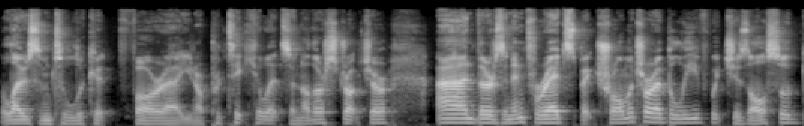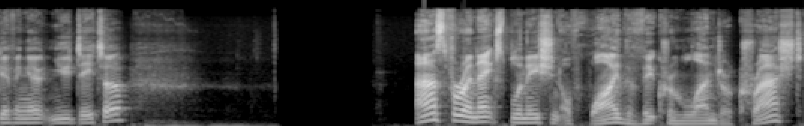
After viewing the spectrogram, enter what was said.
allows them to look at for uh, you know particulates and other structure. And there's an infrared spectrometer, I believe, which is also giving out new data. As for an explanation of why the Vikram lander crashed,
